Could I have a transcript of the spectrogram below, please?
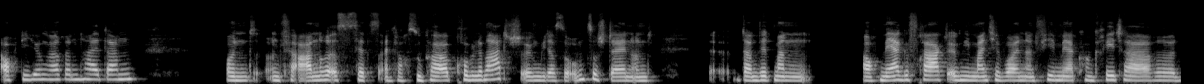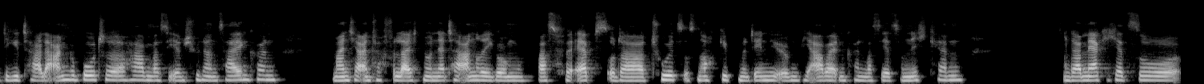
auch die Jüngeren halt dann. Und, und für andere ist es jetzt einfach super problematisch, irgendwie das so umzustellen. Und äh, dann wird man auch mehr gefragt. Irgendwie manche wollen dann viel mehr konkretere digitale Angebote haben, was sie ihren Schülern zeigen können. Manche einfach vielleicht nur nette Anregungen, was für Apps oder Tools es noch gibt, mit denen die irgendwie arbeiten können, was sie jetzt noch nicht kennen. Und da merke ich jetzt so,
